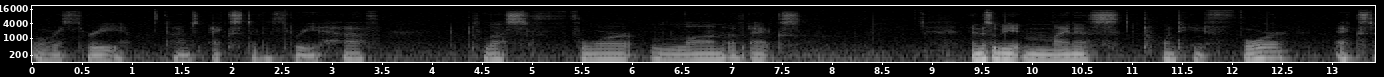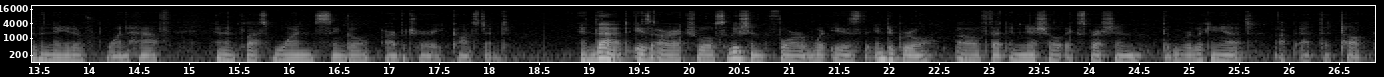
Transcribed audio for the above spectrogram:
over 3 times x to the 3 half plus 4 ln of x. And this will be minus 24 x to the negative 1 half and then plus one single arbitrary constant. And that is our actual solution for what is the integral of that initial expression that we were looking at up at the top.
